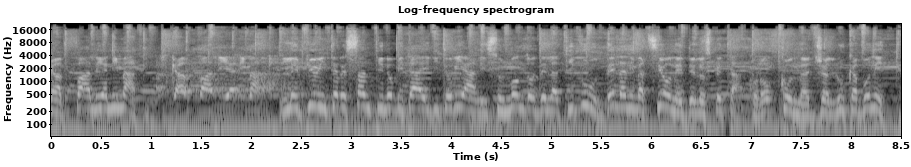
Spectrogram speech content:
Scaffali animati. Scaffali animati. Le più interessanti novità editoriali sul mondo della TV, dell'animazione e dello spettacolo con Gianluca Bonetti.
